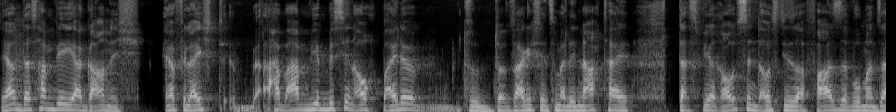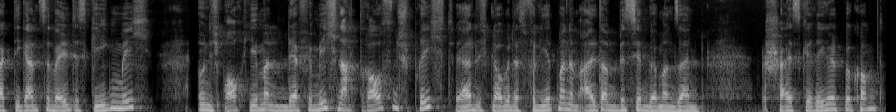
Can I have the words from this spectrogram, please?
Ja, und das haben wir ja gar nicht. Ja, vielleicht äh, hab- haben wir ein bisschen auch beide, so, da sage ich jetzt mal den Nachteil, dass wir raus sind aus dieser Phase, wo man sagt, die ganze Welt ist gegen mich und ich brauche jemanden, der für mich nach draußen spricht. Ja, ich glaube, das verliert man im Alter ein bisschen, wenn man seinen Scheiß geregelt bekommt.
